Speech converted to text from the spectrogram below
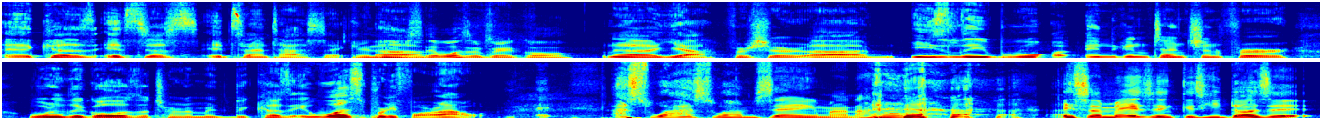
because it's just it's fantastic. You know, Um, it was a great goal. Uh, yeah, for sure. Uh, easily w- in contention for one of the goals of the tournament because it was pretty far out. That's why that's what I'm saying, man. I don't. it's amazing because he does it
